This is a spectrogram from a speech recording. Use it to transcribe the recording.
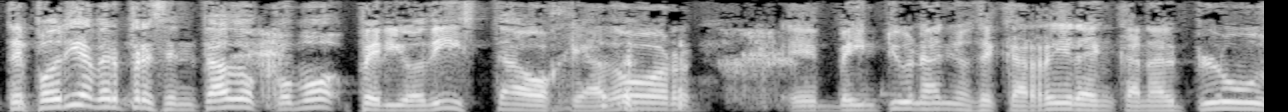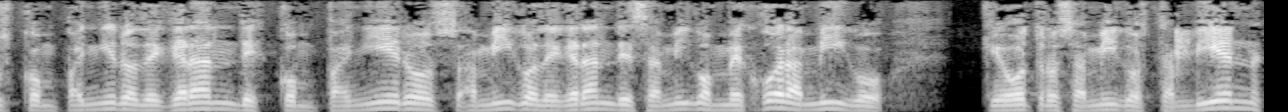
te podría haber presentado como periodista, ojeador, 21 eh, años de carrera en Canal Plus, compañero de grandes compañeros, amigo de grandes amigos, mejor amigo que otros amigos también.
